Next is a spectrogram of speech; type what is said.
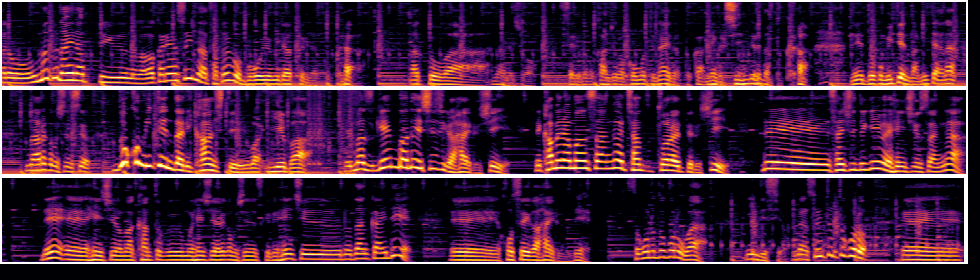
あのうまくないなっていうのが分かりやすいのは例えば棒読みだったりだとかあとは何でしょう。うセリフの感情がこもってないだとか目が死んでるだとか、ね、どこ見てんだみたいなのあるかもしれないですけどどこ見てんだに関しては言えばまず現場で指示が入るしでカメラマンさんがちゃんと捉えてるしで最終的には編集さんがで、えー、編集はまあ監督も編集やるかもしれないですけど編集の段階で、えー、補正が入るんでそこのところはいいんですよ。だからそういったところ、え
